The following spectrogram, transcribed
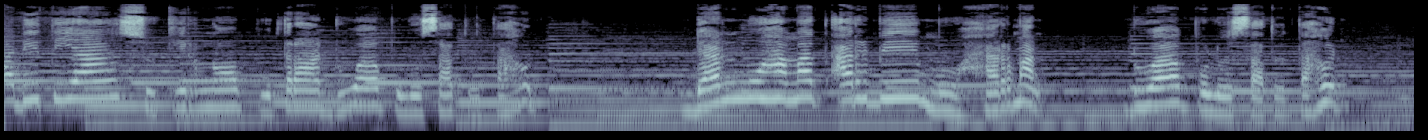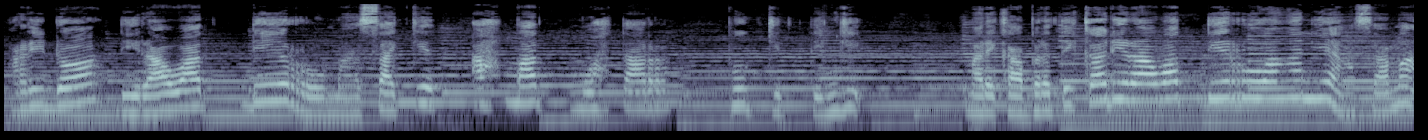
Aditya Sukirno Putra 21 tahun dan Muhammad Arbi Muharman 21 tahun. Ridho dirawat di Rumah Sakit Ahmad Muhtar Bukit Tinggi. Mereka bertiga dirawat di ruangan yang sama.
